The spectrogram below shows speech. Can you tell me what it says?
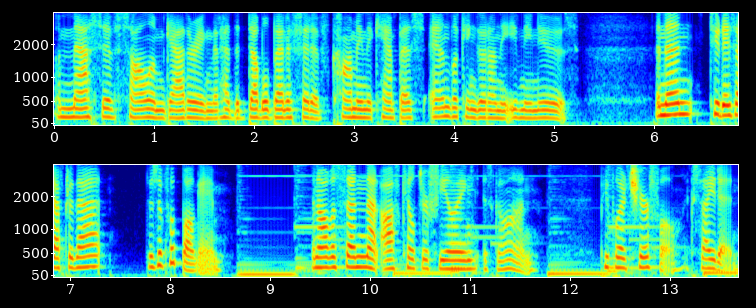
a massive, solemn gathering that had the double benefit of calming the campus and looking good on the evening news. And then, two days after that, there's a football game. And all of a sudden, that off kilter feeling is gone. People are cheerful, excited.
